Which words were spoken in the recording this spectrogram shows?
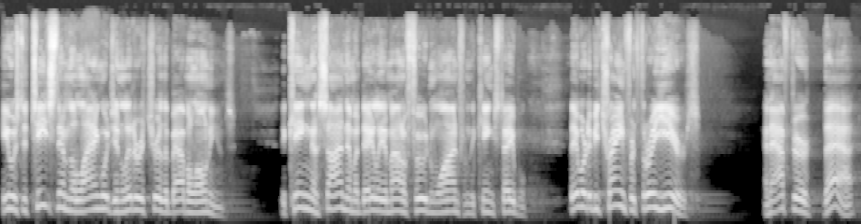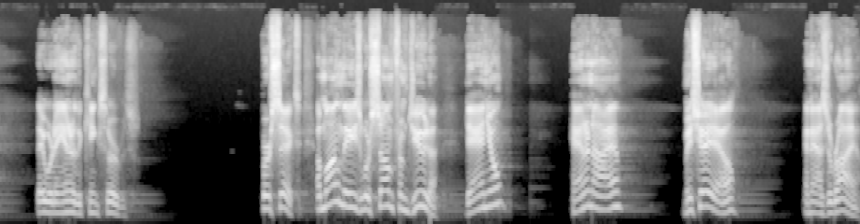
He was to teach them the language and literature of the Babylonians. The king assigned them a daily amount of food and wine from the king's table. They were to be trained for three years. And after that, they were to enter the king's service. Verse 6 Among these were some from Judah Daniel, Hananiah, Mishael, and Azariah.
